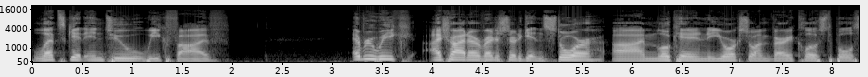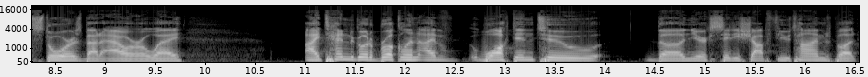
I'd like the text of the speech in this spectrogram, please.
let's get into week five. Every week, I try to register to get in store. I'm located in New York, so I'm very close to both stores, about an hour away. I tend to go to Brooklyn. I've walked into the New York City shop a few times, but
